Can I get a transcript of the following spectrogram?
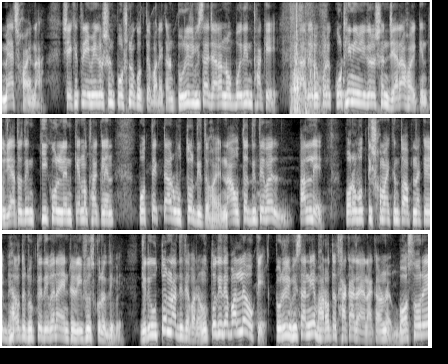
ম্যাচ হয় না। সেক্ষেত্রে ইমিগ্রেশন প্রশ্ন করতে পারে। কারণ ট্যুরিস্ট ভিসা যারা নব্বই দিন থাকে, তাদের উপরে কঠিন ইমিগ্রেশন জেরা হয় কিন্তু। যে এতদিন কী করলেন, কেন থাকলেন, প্রত্যেকটার উত্তর দিতে হয়। না উত্তর দিতে পারলে পরবর্তী সময় কিন্তু আপনাকে ভারতে ঢুকতে দিবে না এন্ট্রি রিফিউজ করে দিবে। যদি উত্তর না দিতে পারেন, উত্তর দিতে পারলে ওকে ট্যুরিস্ট ভিসা নিয়ে ভারতে থাকা যায় না। কারণ বছরে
